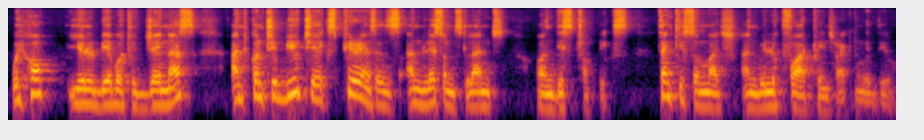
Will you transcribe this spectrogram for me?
We hope you'll be able to join us and contribute your experiences and lessons learned on these topics. Thank you so much, and we look forward to interacting with you.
